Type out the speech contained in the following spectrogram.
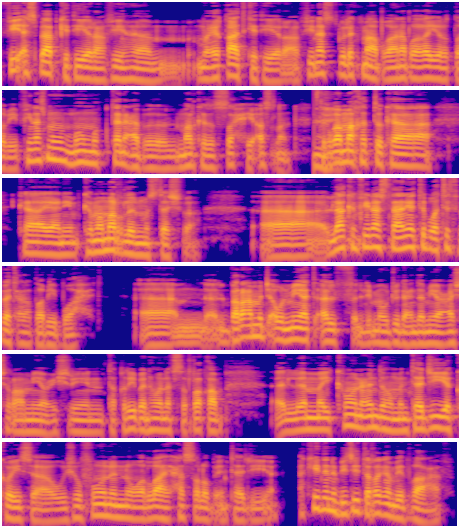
في أسباب كثيرة فيها معيقات كثيرة. في ناس تقول لك ما أبغى أنا أبغى أغير الطبيب. في ناس مو مو مقتنعة بالمركز الصحي أصلا. تبغى ما اخذته ك ك يعني كممر للمستشفى. آه لكن في ناس ثانية تبغى تثبت على طبيب واحد. البرامج أو المية ألف اللي موجودة عند 110 120 تقريبا هو نفس الرقم. لما يكون عندهم إنتاجية كويسة ويشوفون إنه والله حصلوا بإنتاجية أكيد إنه بيزيد الرقم بيتضاعف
